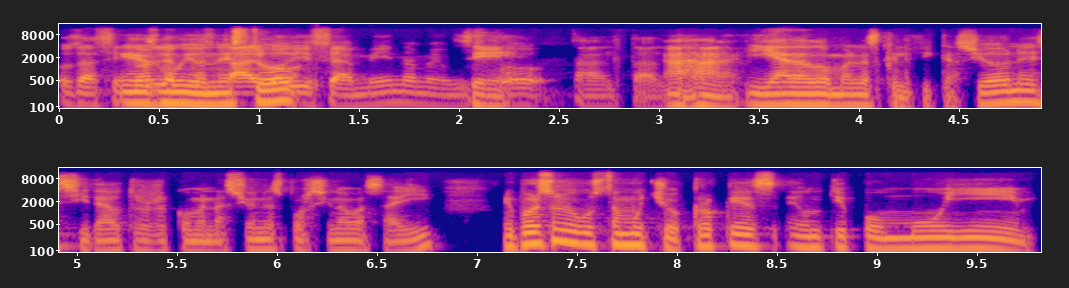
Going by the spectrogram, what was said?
O sea, si es muy honesto. dice a mí no me gustó tal, tal. Ajá, y ha dado malas calificaciones y da otras recomendaciones por si no vas ahí. Y por eso me gusta mucho. Creo que es un tipo muy,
